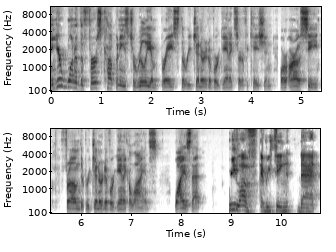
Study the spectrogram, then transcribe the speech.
And you're one of the first companies to really embrace the regenerative organic certification, or ROC, from the Regenerative Organic Alliance. Why is that? We love everything that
